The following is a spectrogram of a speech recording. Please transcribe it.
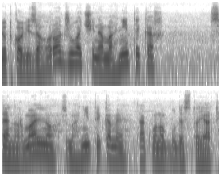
льоткові загороджувачі на магнітиках. Все нормально, з магнітиками, так воно буде стояти.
